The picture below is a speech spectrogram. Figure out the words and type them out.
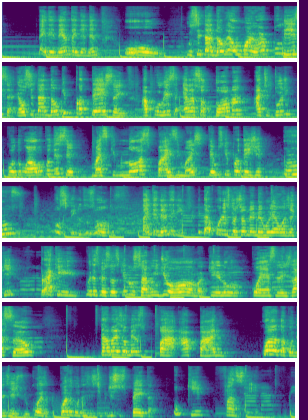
Tá entendendo? Tá entendendo? O, o cidadão é o maior polícia. É o cidadão que protege isso aí. A polícia, ela só toma atitude quando algo acontecer. Mas que nós, pais e mães, temos que proteger uns os filhos dos outros. Tá entendendo, Neguinho? Então é por isso que eu chamei minha mulher hoje aqui. Pra que muitas pessoas que não sabem o idioma, que não conhecem a legislação, tá mais ou menos pá a páreo. Quando acontecer esse tipo de coisa, quando acontecer esse tipo de suspeita, o que fazer?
